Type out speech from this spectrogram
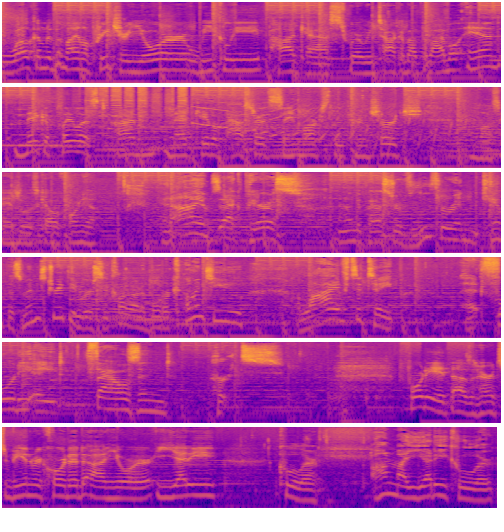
Welcome to The Vinyl Preacher, your weekly podcast where we talk about the Bible and make a playlist. I'm Matt Keadle, pastor at St. Mark's Lutheran Church in Los Angeles, California. And I am Zach Parris, and I'm the pastor of Lutheran Campus Ministry at the University of Colorado Boulder, coming to you live to tape at 48,000 hertz. 48,000 hertz being recorded on your Yeti cooler. On my Yeti cooler.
